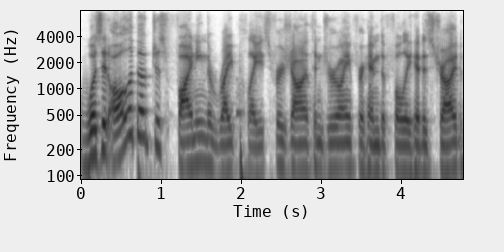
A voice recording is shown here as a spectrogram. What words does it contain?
Was it all about just finding the right place for Jonathan Drouin for him to fully hit his stride?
